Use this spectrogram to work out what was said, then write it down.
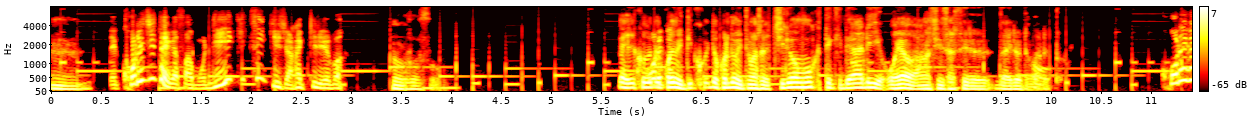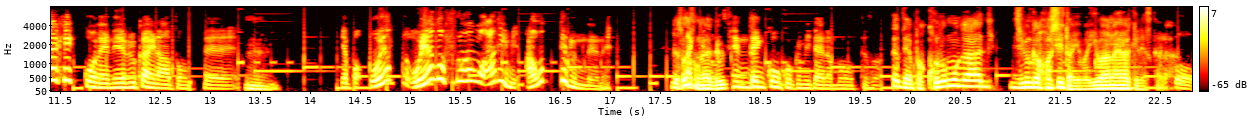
うん。で、これ自体がさ、もう利益追求じゃん、はっきり言えば。そうそうそう。でこれこれこれでも言ってこれでも言ってましたけど、治療目的であり、親を安心させる材料でもあると。これが結構ね、根深いなと思って、うん。やっぱ親親の不安をある意味煽ってるんだよね。でそうですね。宣伝広告みたいなものってさ。だってやっぱ子供が自分が欲しいとは言わ言わないわけですから。そう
